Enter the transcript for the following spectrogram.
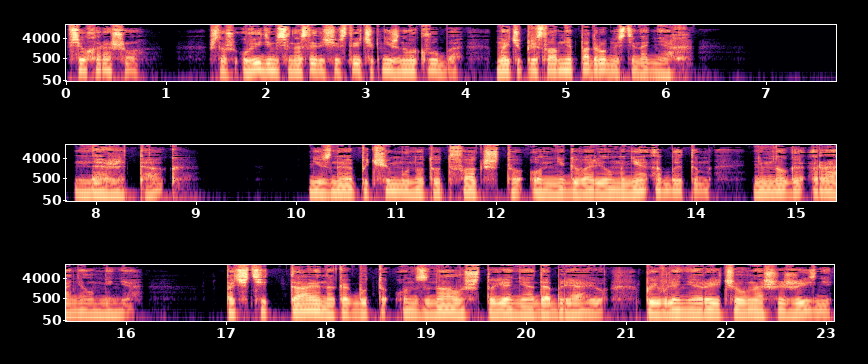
«Все хорошо. Что ж, увидимся на следующей встрече книжного клуба. Мэтью прислал мне подробности на днях». «Даже так?» Не знаю почему, но тот факт, что он не говорил мне об этом, немного ранил меня. Почти тайно, как будто он знал, что я не одобряю появление Рэйчел в нашей жизни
